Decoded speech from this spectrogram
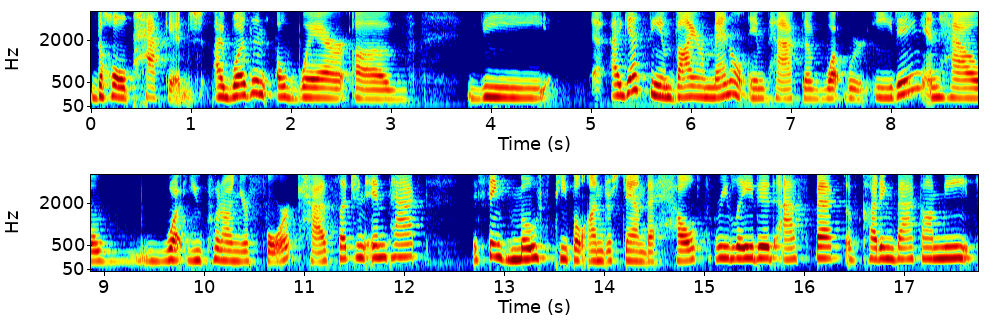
the whole package. I wasn't aware of the I guess the environmental impact of what we're eating and how what you put on your fork has such an impact. I think most people understand the health related aspect of cutting back on meat,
